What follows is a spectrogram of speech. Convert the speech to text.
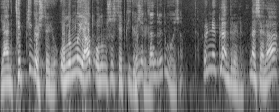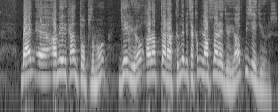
Yani tepki gösteriyor. Olumlu yahut olumsuz tepki gösteriyor. Örneklendirelim mi hocam? Örneklendirelim. Mesela ben e, Amerikan toplumu geliyor Araplar hakkında bir takım laflar ediyor. Yahut biz ediyoruz.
